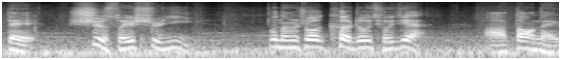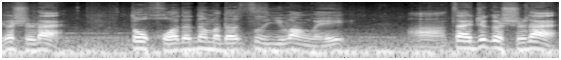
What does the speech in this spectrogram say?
得事随事意，不能说刻舟求剑啊。到哪个时代，都活得那么的恣意妄为啊。在这个时代，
